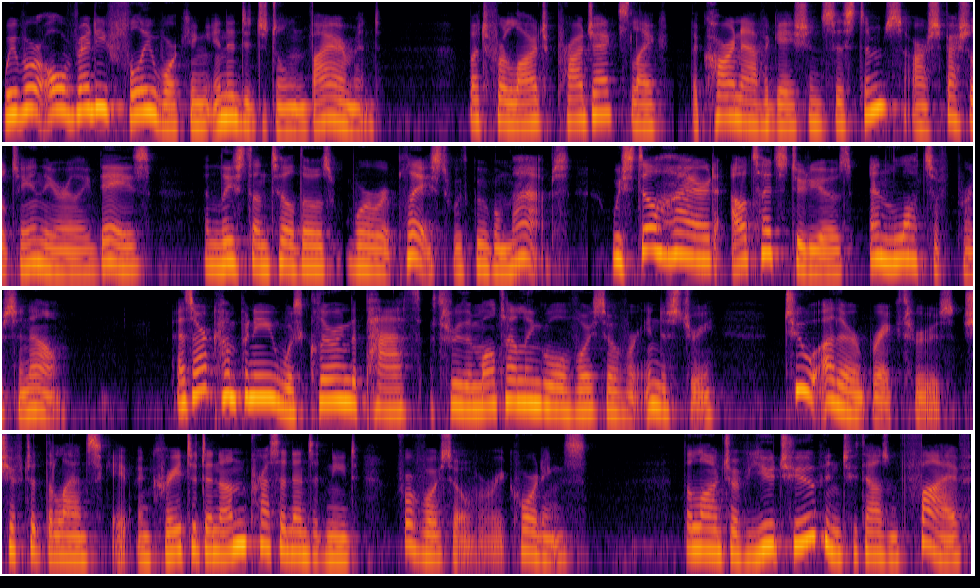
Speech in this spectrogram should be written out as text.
we were already fully working in a digital environment. But for large projects like the car navigation systems, our specialty in the early days, at least until those were replaced with Google Maps, we still hired outside studios and lots of personnel. As our company was clearing the path through the multilingual voiceover industry, Two other breakthroughs shifted the landscape and created an unprecedented need for voiceover recordings. The launch of YouTube in 2005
